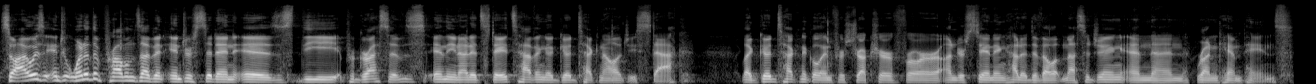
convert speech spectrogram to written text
so I was inter- one of the problems I've been interested in is the progressives in the United States having a good technology stack like good technical infrastructure for understanding how to develop messaging and then run campaigns.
